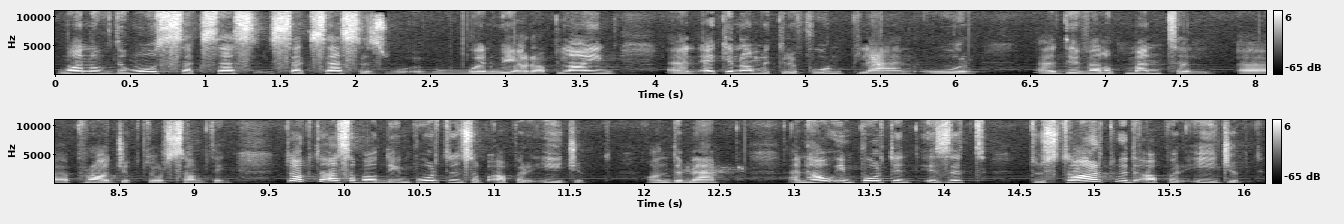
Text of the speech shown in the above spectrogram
one of the most success, successes when we are applying an economic reform plan or a developmental uh, project or something. Talk to us about the importance of Upper Egypt on the map and how important is it to start with Upper Egypt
